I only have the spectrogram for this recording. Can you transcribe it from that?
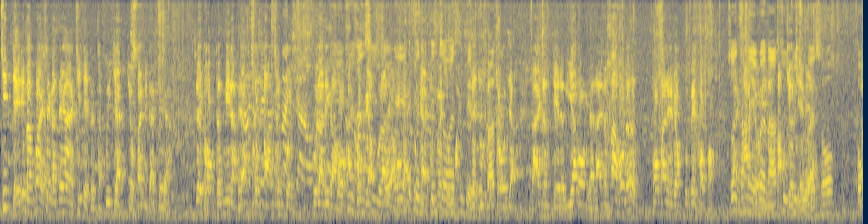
这地你们看世界底啊，这地就十几只上班的来底啊。所以空藤你若袂晓称霸称棍，不然你个好海空调，不然你好海空调，怎么做嘛？这主要做只来两地了，二百五也来两百块了。所以他们有没有拿数据出来说，工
